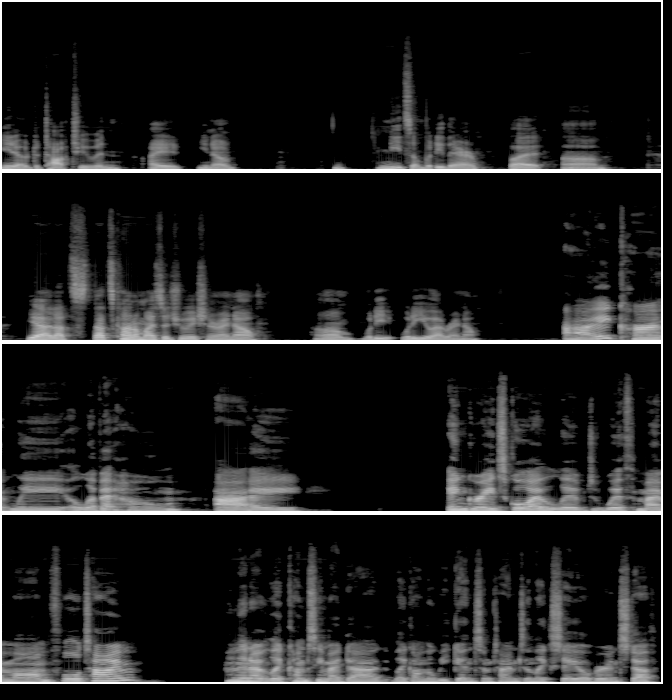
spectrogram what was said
you know, to talk to, and I, you know, need somebody there. But um, yeah, that's that's kind of my situation right now. Um, what do you what are you at right now? i currently live at home i in grade school i lived with my mom full time and then i would like come see my dad like on the weekend sometimes and like stay over and stuff.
